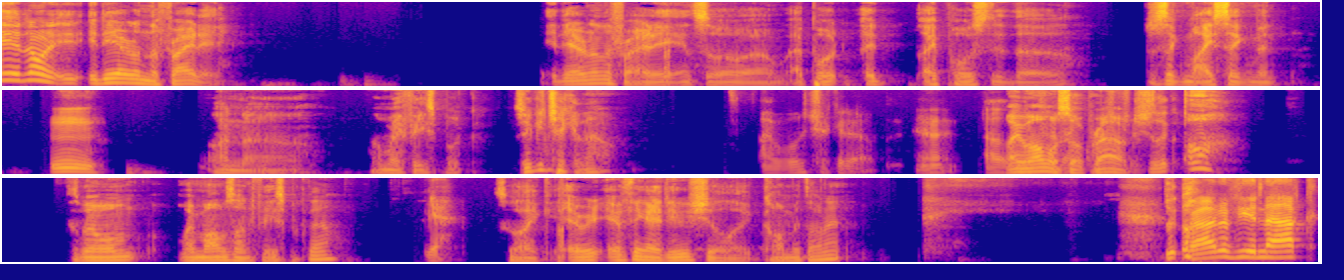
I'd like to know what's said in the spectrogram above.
yeah, no, it, it aired on the Friday. It aired on the Friday, and so um, I put I, I posted the just like my segment Mm, on uh on my Facebook, so you can check it out. I will check it out. I'll My mom was so proud. question. She's like, "Oh," because my mom my mom's on Facebook now. Yeah. So like every everything I do, she'll like comment on it. Like, "Oh." proud of you, Knock.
